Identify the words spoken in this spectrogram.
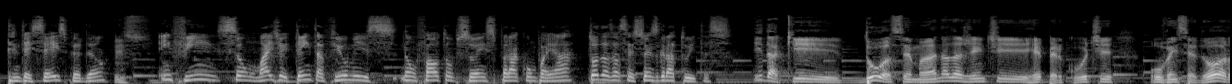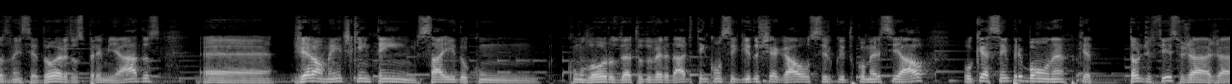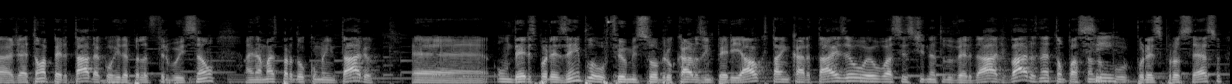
36, perdão. Isso. Enfim, são mais de 80 filmes, não faltam opções para acompanhar todas as sessões gratuitas. E daqui duas semanas a gente repercute o vencedor, os vencedores, os premiados. É, geralmente quem tem saído com, com louros do É Tudo Verdade tem conseguido chegar ao circuito comercial, o que é sempre bom, né? Porque tão difícil, já, já, já é tão apertada a corrida pela distribuição, ainda mais para documentário. É, um deles, por exemplo, o filme sobre o Carlos Imperial, que está em cartaz, eu, eu assisti na Tudo Verdade. Vários, né, estão passando por, por, esse processo.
